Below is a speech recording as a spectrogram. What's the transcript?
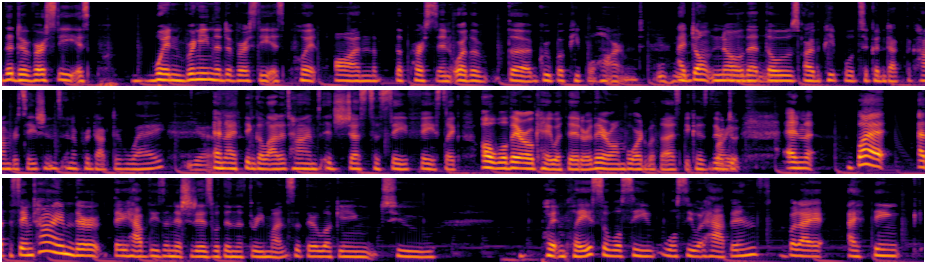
the diversity is when bringing the diversity is put on the, the person or the the group of people harmed. Mm-hmm. I don't know that those are the people to conduct the conversations in a productive way. Yes. And I think a lot of times it's just to save face, like, oh well, they're okay with it or they're on board with us because they're Right. doing. And but at the same time, they're they have these initiatives within the three months that they're looking to put in place. So we'll see we'll see what happens. But I I think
